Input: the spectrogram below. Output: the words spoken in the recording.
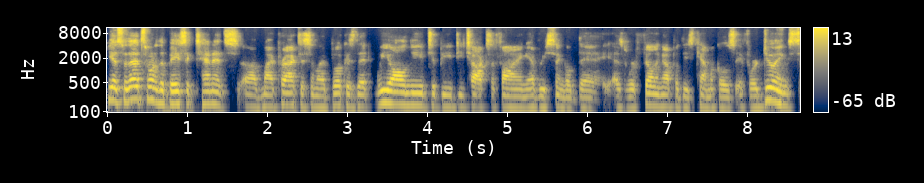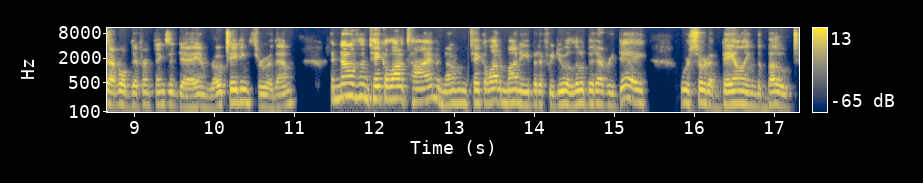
Yeah, so that's one of the basic tenets of my practice in my book is that we all need to be detoxifying every single day as we're filling up with these chemicals. If we're doing several different things a day and rotating through them, and none of them take a lot of time and none of them take a lot of money, but if we do a little bit every day, we're sort of bailing the boat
